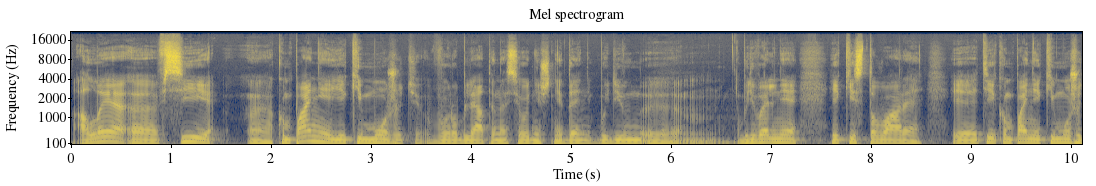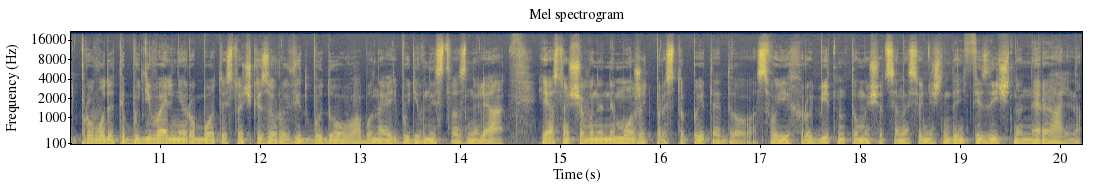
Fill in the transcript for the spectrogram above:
Але е, всі е, компанії, які можуть виробляти на сьогоднішній день будів, е, будівельні якісь товари, ті компанії, які можуть проводити будівельні роботи з точки зору відбудови або навіть будівництва з нуля, ясно, що вони не можуть приступити до своїх робіт, ну, тому що це на сьогоднішній день фізично нереально.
